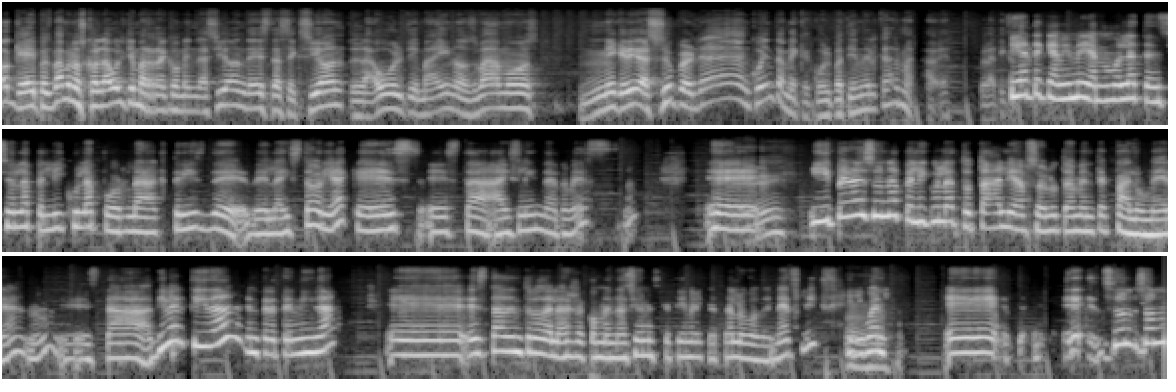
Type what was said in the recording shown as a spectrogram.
Ok, pues vámonos con la última recomendación de esta sección, la última, y nos vamos. Mi querida Super Dan, cuéntame qué culpa tiene el karma. A ver, platica. Fíjate que a mí me llamó la atención la película por la actriz de, de la historia, que es esta Aislinn Derbez, ¿no? Eh, Y pero es una película total y absolutamente palomera, ¿no? Está divertida, entretenida, eh, está dentro de las recomendaciones que tiene el catálogo de Netflix. Y bueno, eh, eh, son, son,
